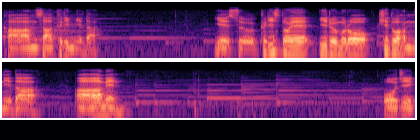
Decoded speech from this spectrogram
감사드립니다. 예수 그리스도의 이름으로 기도합니다. 아멘. 오직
